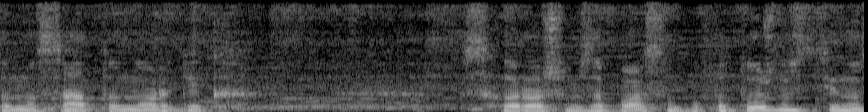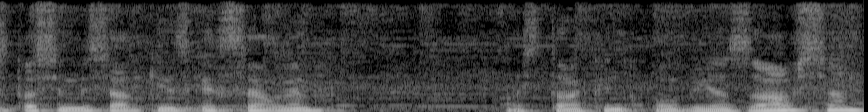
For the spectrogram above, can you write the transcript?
Tomasato Nordic з хорошим запасом по потужності на 170 кінських сил він. Ось так він обв'язався.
